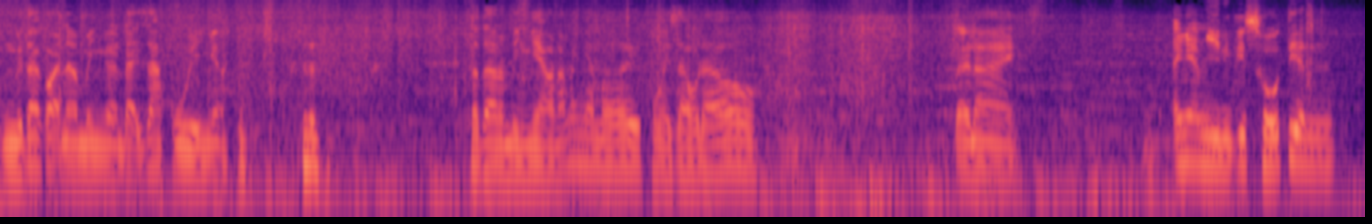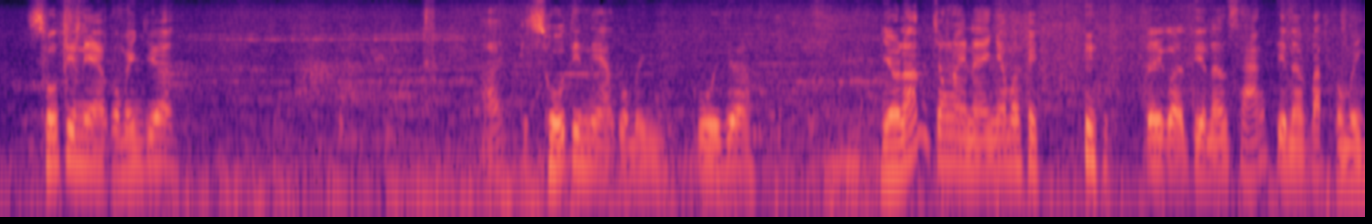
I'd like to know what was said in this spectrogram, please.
Người ta gọi là mình ờ, đại gia cùi anh ạ. Thật ra là mình nghèo lắm anh em ơi, Không phải giàu đâu. Đây này. Anh em nhìn cái số tiền Số tiền lẻ của mình chưa? Đấy, cái số tiền lẻ của mình Cùi chưa? Nhiều lắm trong này này anh em ơi. Đây gọi là tiền ăn sáng, Tiền ăn vặt của mình.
